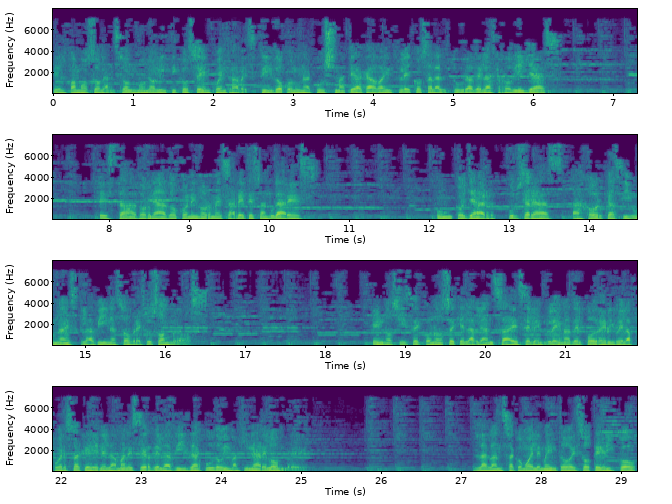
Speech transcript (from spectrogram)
El famoso lanzón monolítico se encuentra vestido con una kushma que acaba en flecos a la altura de las rodillas. Está adornado con enormes aretes anulares, un collar, pulseras, ajorcas y una esclavina sobre sus hombros. Osi se conoce que la lanza es el emblema del poder y de la fuerza que en el amanecer de la vida pudo imaginar el hombre. La lanza como elemento esotérico,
